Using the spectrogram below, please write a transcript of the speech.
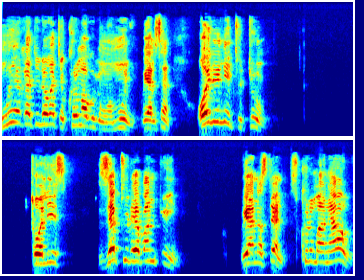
nguye kathi lo kade ekhuluma kubi ngomunye. You understand. All you need to do xolisa zethule ebantwini we understand. Sikhuluma nawe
